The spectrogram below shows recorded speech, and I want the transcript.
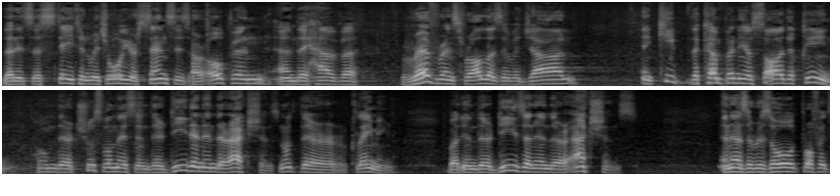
that it's a state in which all your senses are open and they have a reverence for Allah and keep the company of sadiqeen whom their truthfulness in their deed and in their actions, not their claiming but in their deeds and in their actions. And as a result Prophet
